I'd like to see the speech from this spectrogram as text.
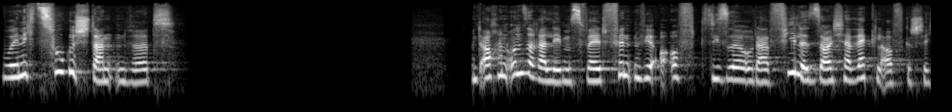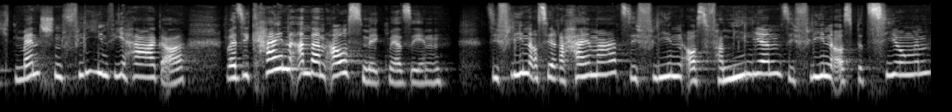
wo ihr nicht zugestanden wird. Und auch in unserer Lebenswelt finden wir oft diese oder viele solcher Weglaufgeschichten. Menschen fliehen wie Hagar, weil sie keinen anderen Ausweg mehr sehen. Sie fliehen aus ihrer Heimat, sie fliehen aus Familien, sie fliehen aus Beziehungen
